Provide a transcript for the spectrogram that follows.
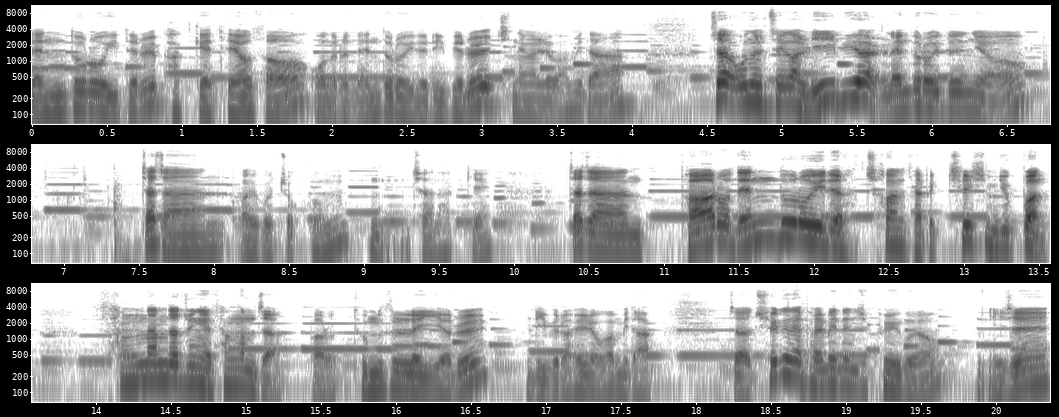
랜드로이드를 받게 되어서 오늘은 랜드로이드 리뷰를 진행하려고 합니다. 자 오늘 제가 리뷰할 랜드로이드는요. 짜잔 얼굴 조금 음, 잔할게. 짜잔 바로 랜드로이드 1476번 상남자 중에 상남자 바로 둠슬레이어를 리뷰를 하려고 합니다. 자 최근에 발매된 제품이고요. 이제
